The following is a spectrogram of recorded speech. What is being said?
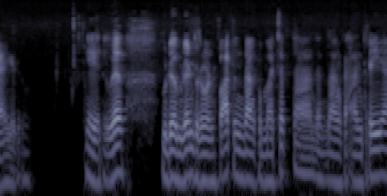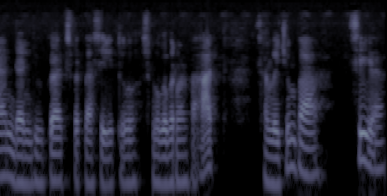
ya gitu. Ya itu well mudah-mudahan bermanfaat tentang kemacetan tentang keantrian dan juga ekspektasi itu. Semoga bermanfaat. Sampai jumpa. See ya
